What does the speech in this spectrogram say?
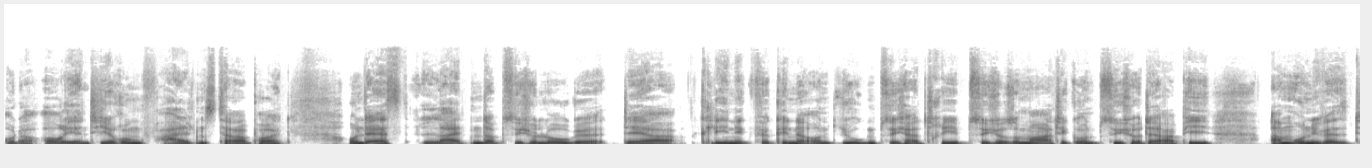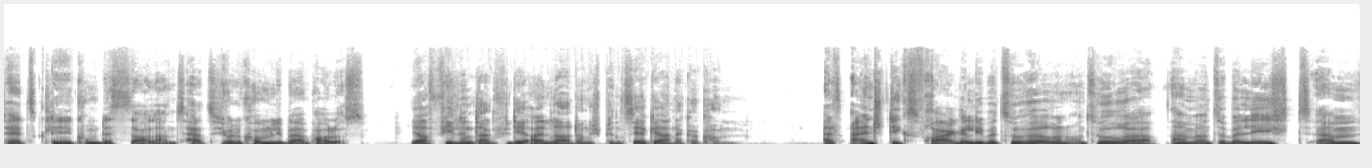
oder Orientierung Verhaltenstherapeut und er ist leitender Psychologe der Klinik für Kinder- und Jugendpsychiatrie, Psychosomatik und Psychotherapie am Universitätsklinikum des Saarlands. Herzlich willkommen, lieber Herr Paulus. Ja, vielen Dank für die Einladung. Ich bin sehr gerne gekommen. Als Einstiegsfrage, liebe Zuhörerinnen und Zuhörer, haben wir uns überlegt, ähm,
